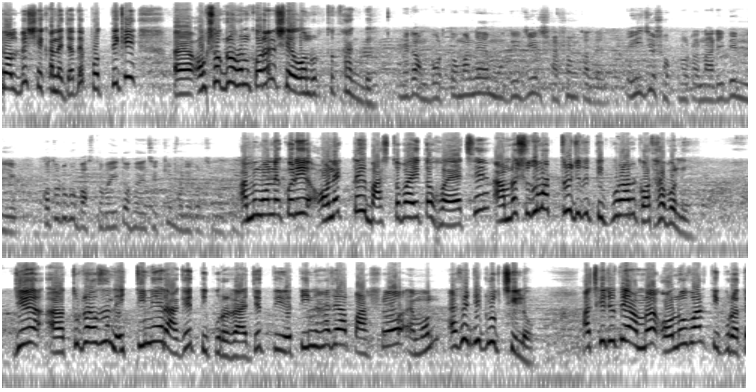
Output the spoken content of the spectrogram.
চলবে, সেখানে যাতে প্রত্যেকেই অংশগ্রহণ করেন, সে অনুরোধ থাকবে। ম্যাডাম, বর্তমানে মোদিজির শাসনকালে এই যে স্বপ্নটা নারীদের নিয়ে কতটুকু বাস্তবায়িত হয়েছে, কি মনে? আমি মনে করি অনেকটাই বাস্তবায়িত হয়েছে। আমরা শুধুমাত্র যদি ত্রিপুরার কথা বলি, যে টু থাউজেন্ড এইটিনের আগে ত্রিপুরা রাজ্যে তিন হাজার পাঁচশো এমন এসএসজি গ্রুপ ছিল। আজকে যদি আমরা অল ওভার ত্রিপুরাতে,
